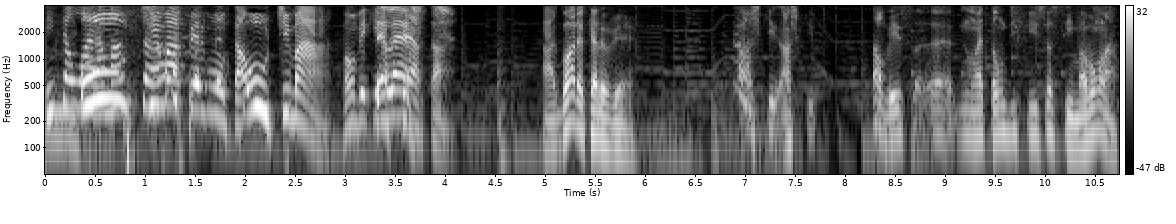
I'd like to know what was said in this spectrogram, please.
Então, o Aramaçã... Última pergunta, última. Vamos ver quem Celeste. acerta. Agora eu quero ver. Eu acho que, acho que talvez é, não é tão difícil assim, mas vamos lá.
